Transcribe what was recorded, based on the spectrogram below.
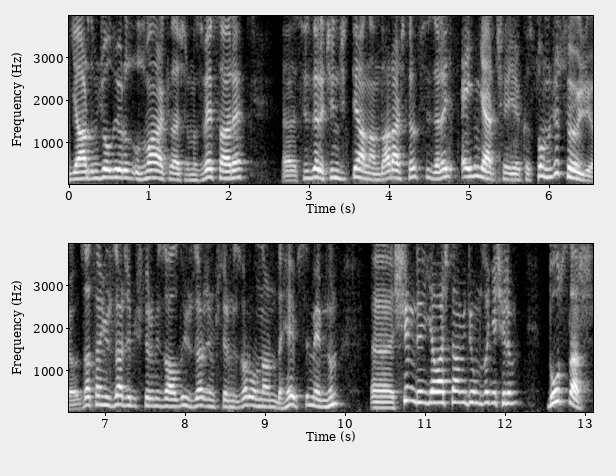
yardımcı oluyoruz. Uzman arkadaşlarımız vesaire e, sizler için ciddi anlamda araştırıp sizlere en gerçeğe yakın sonucu söylüyor. Zaten yüzlerce müşterimiz aldı, yüzlerce müşterimiz var. Onların da hepsi memnun. E, şimdi yavaştan videomuza geçelim. Dostlar,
